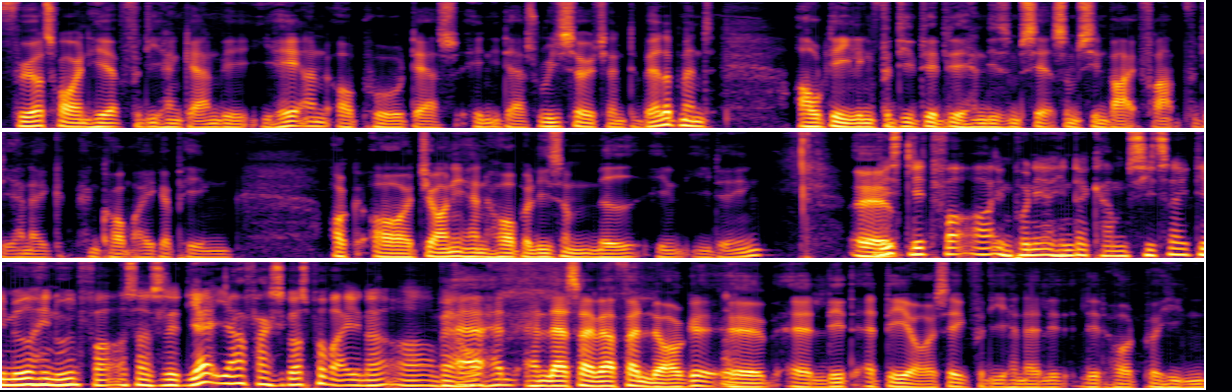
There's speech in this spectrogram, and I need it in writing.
føretrøjen her, fordi han gerne vil i hæren og på deres, ind i deres research and development afdeling, fordi det er det, han ligesom ser som sin vej frem, fordi han, er ikke, han kommer ikke af penge. Og, og Johnny, han hopper ligesom med ind i det, ikke? Øh, Vist lidt for at imponere hende, der kam Sita, ikke? De møder hende udenfor, og så er det lidt, ja, jeg er faktisk også på vej ind og være Ja, han, han lader sig i hvert fald lokke øh, lidt af det også, ikke? Fordi han er lidt, lidt hot på hende.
